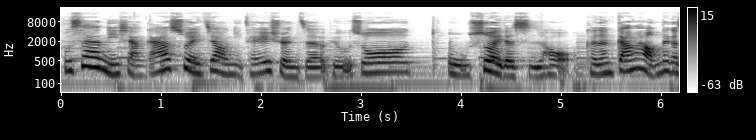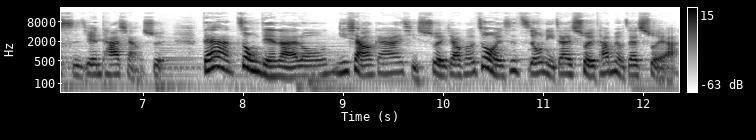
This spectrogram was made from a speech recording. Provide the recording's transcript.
不是啊，你想跟他睡觉，你可以选择，比如说午睡的时候，可能刚好那个时间他想睡。等下重点来喽，你想要跟他一起睡觉，可是重点是只有你在睡，他没有在睡啊，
